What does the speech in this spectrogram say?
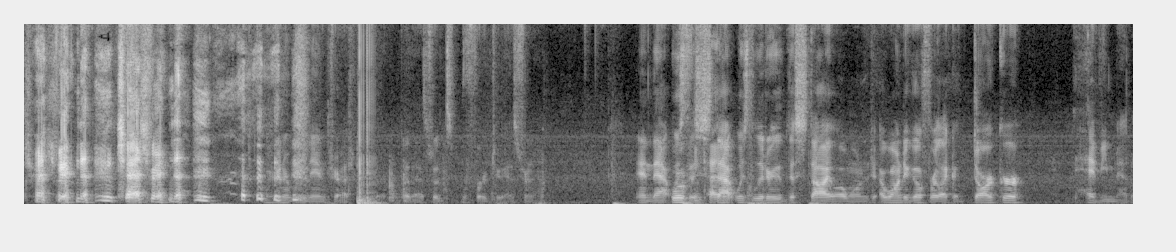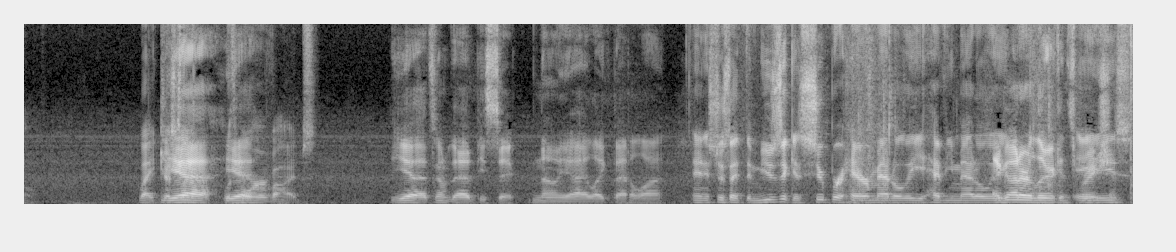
Trash Panda, Trash Panda. We're gonna rename Trash Panda, but that's what it's referred to as for now. And that was the, that was literally the style I wanted. To, I wanted to go for like a darker, heavy metal, like just Yeah, like, with yeah. horror vibes. yeah, that's gonna that'd be sick. No, yeah, I like that a lot. And it's just like the music is super hair metally, heavy metally. I got our lyric inspiration. 80s.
